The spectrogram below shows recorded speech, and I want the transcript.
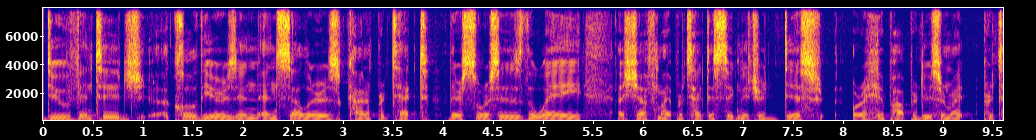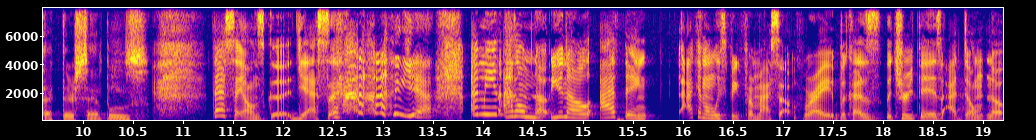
Do vintage uh, clothiers and, and sellers kind of protect their sources the way a chef might protect a signature dish or a hip hop producer might protect their samples? That sounds good. Yes. yeah. I mean, I don't know. You know, I think I can only speak for myself, right? Because the truth is, I don't know.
